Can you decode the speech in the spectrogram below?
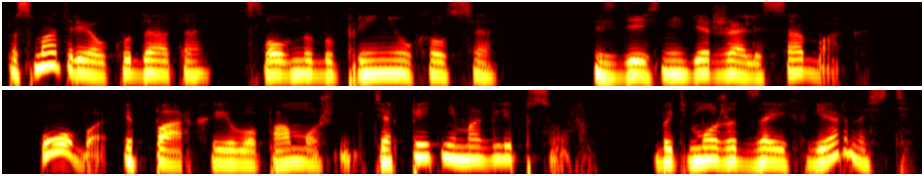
Посмотрел куда-то, словно бы принюхался. Здесь не держали собак. Оба, Эпарх и его помощник, терпеть не могли псов. Быть может, за их верность?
